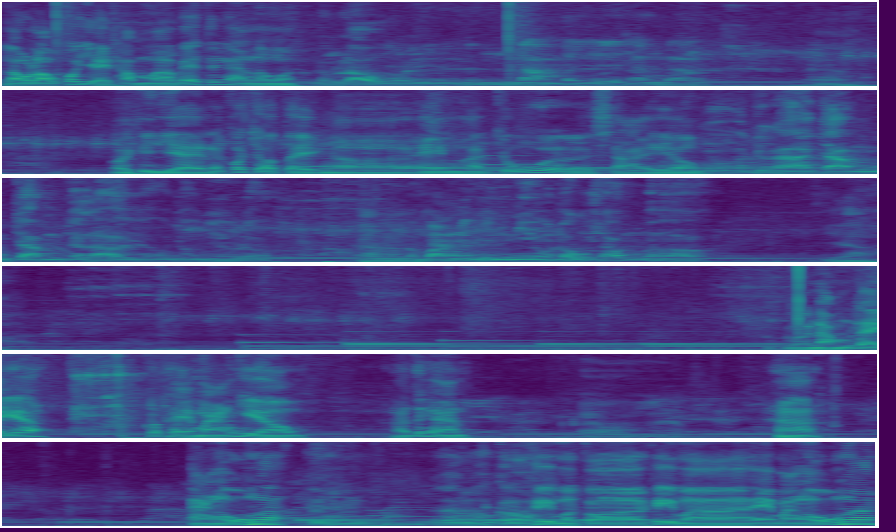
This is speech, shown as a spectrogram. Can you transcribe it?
lâu lâu có về thăm à, bé tiếng anh không à lâu lâu mới năm mới về thăm bạn. À. rồi khi về nó có cho tiền à, em hai chú à, xài không? Có chừng hai trăm trăm cái lợi không có nhiều đâu. À. mà bằng cái nhiêu nhiêu đủ sống nữa rồi. Dạ. Rồi nằm ở đây á có thèm ăn gì không? Hả tiếng anh? Hả ăn uống á. Có. Khi mà con khi mà em ăn uống á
